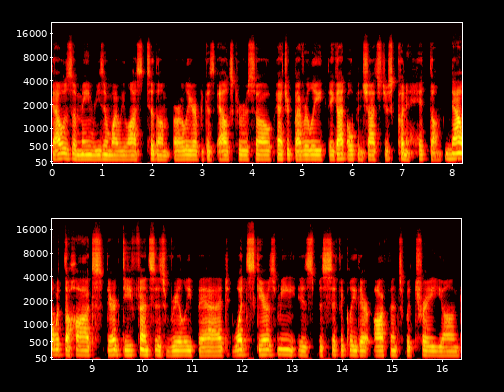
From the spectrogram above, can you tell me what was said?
That was the main reason why we lost to them earlier because Alex Caruso, Patrick Beverley, they got open shots, just couldn't hit them. Now with the Hawks, their defense is really bad. What scares me is specifically their offense with Trae Young.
